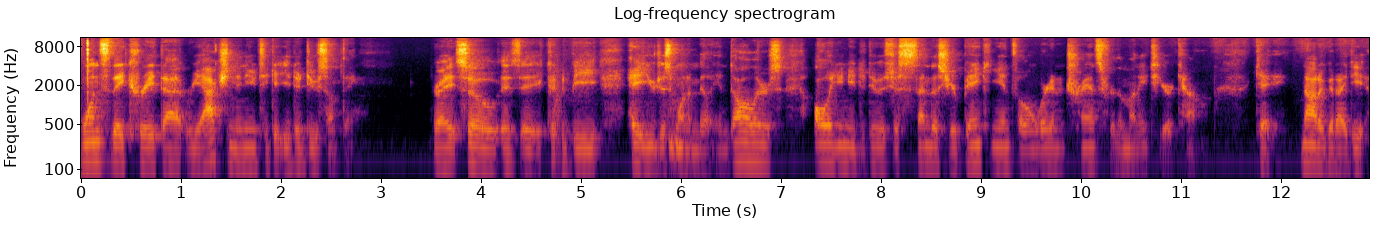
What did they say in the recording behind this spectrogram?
once they create that reaction in you to get you to do something right? So it could be hey you just won a million dollars. All you need to do is just send us your banking info and we're going to transfer the money to your account okay not a good idea,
